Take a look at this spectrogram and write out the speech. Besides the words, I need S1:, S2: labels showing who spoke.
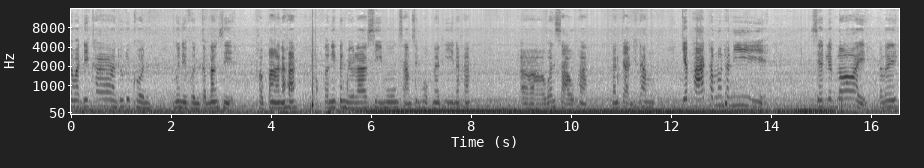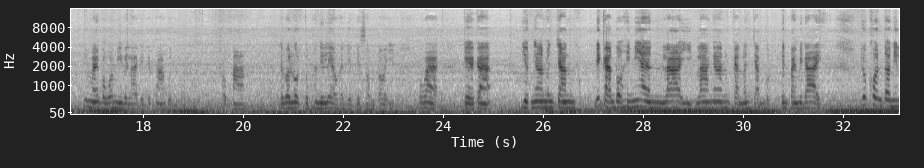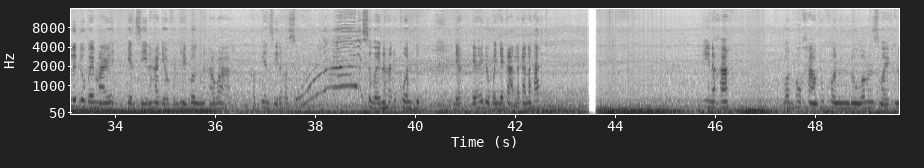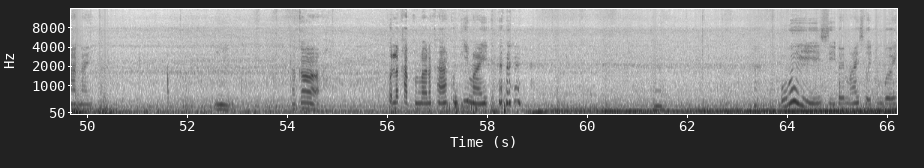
S1: สวัสดีค่ะทุกทุกๆคนเมื่อนี้ฝนกำลังสิเขาปลานะคะ ตอนนี้เป็นเวลา4โมง36 นาทีนะคะวันเสาร์ค่ะ หลังจากที่ทำเก็บพักทำนู่นทำนี่เสร็จเรียบร้อย ก็เลยพี่ไม้บอกว่ามีเวลาเดี๋ยวจะพาฝนเขาปลาแต่ว่ารถกับพันได้แล้วค่ะเดี๋ยวไปส่องต่ออีก เพราะว่าแกกะหยุดงานวันจันทร์ ม่การบอกให้เมียลาอีกลางานน้ำกันวันจันทร์บอกเป็นไปไม่ได้ ทุกคนตอนนี้ฤดูใบไม้เปลี่ยนสีนะคะ เดี๋ยวคุณให้เบิ้งนะคะ ว่า เขาเปลี่ยนสีแล้วเขาสวยสวยนะคะ ทุกคน เดี๋ยวเดี๋ยวให้ดูบรรยากาศแล้วกันนะคะ นี่นะคะ บนภูเขาทุกคนดูว่ามันสวยขนาดไหนนี่แล้วก็ คนละขับของเรานะคะ คุณพี่ไม้ อุ้ย สีใบไม้สวยจุงเบย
